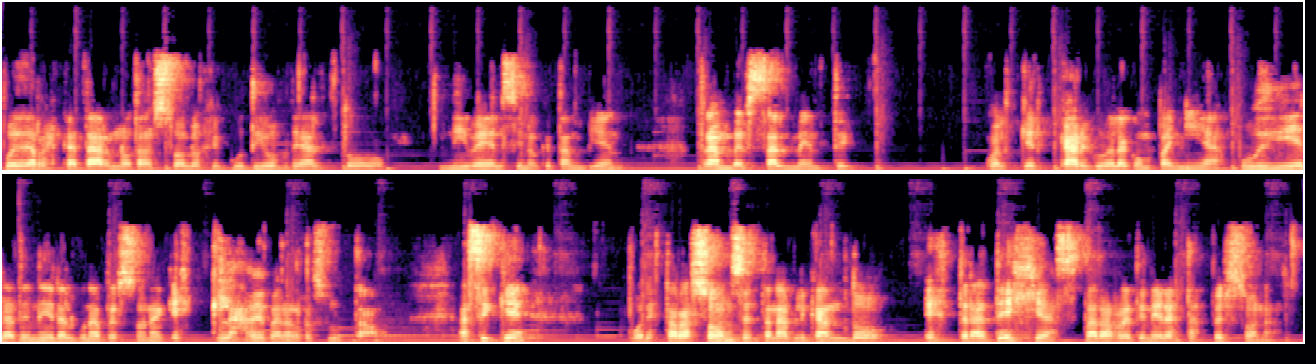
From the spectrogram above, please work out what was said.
puede rescatar no tan solo ejecutivos de alto nivel, sino que también transversalmente cualquier cargo de la compañía pudiera tener alguna persona que es clave para el resultado. Así que por esta razón se están aplicando estrategias para retener a estas personas.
